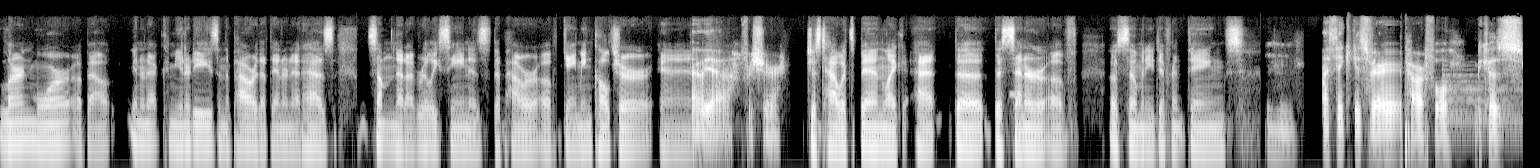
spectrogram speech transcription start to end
learn more about internet communities and the power that the internet has something that I've really seen is the power of gaming culture and Oh yeah, for sure. just how it's been like at the the center of of so many different things. hmm I think it's very powerful because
